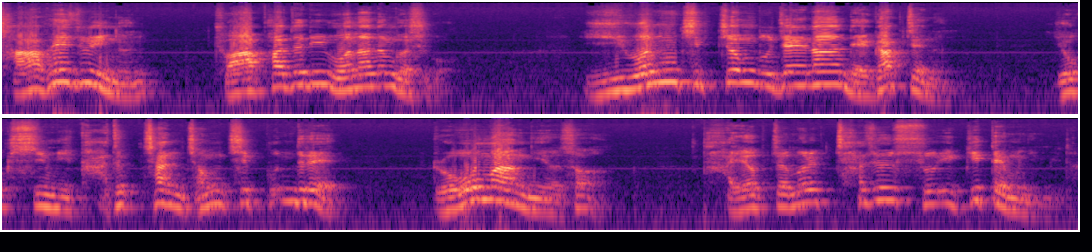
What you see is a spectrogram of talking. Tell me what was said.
사회주의는 좌파들이 원하는 것이고 이원 집정부제나 내각제는 욕심이 가득 찬 정치꾼들의 로망이어서 타협점을 찾을 수 있기 때문입니다.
